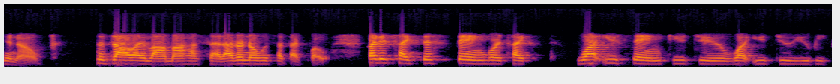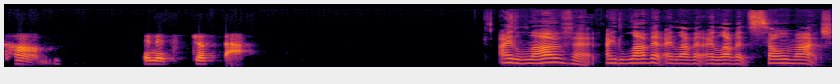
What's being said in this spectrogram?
you know the Dalai Lama has said. I don't know who said that quote, but it's like this thing where it's like what you think you do, what you do you become, and it's just that. I love it. I love it. I love it. I love it so much.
